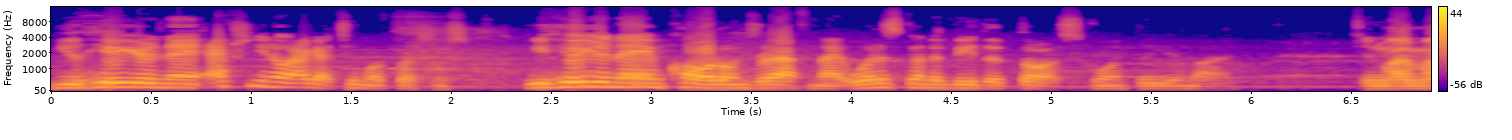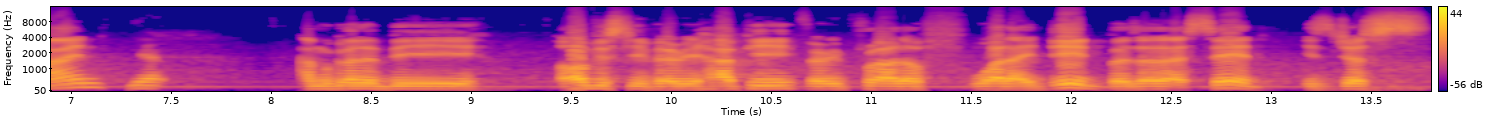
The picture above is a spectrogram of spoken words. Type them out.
You hear your name. Actually, you know, I got two more questions. You hear your name called on draft night. What is going to be the thoughts going through your mind? In my mind, Yep. I'm gonna be obviously very happy, very proud of what I did. But as I said, it's just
